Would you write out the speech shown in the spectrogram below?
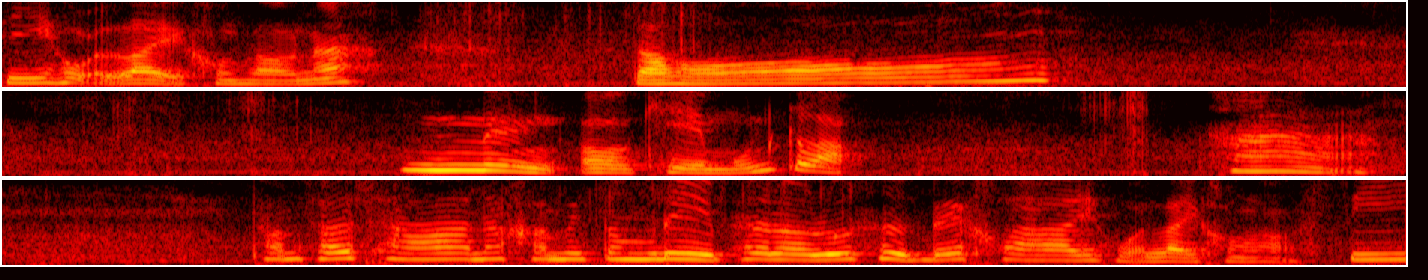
ที่หัวไหล่ของเรานะสองหนึ่งโอเคหมุนกลับห้า ทำช้าๆนะคะ ไม่ต้องรีบให้เรารู้สึกได้คลายหัวไหล่ของเราสี่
